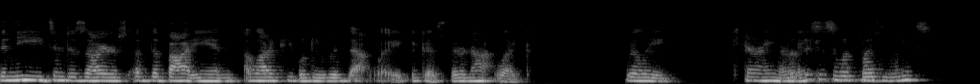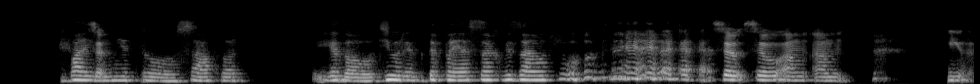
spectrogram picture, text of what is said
the needs and desires of the body, and a lot of people do live that way because they're not like really caring or But this is what body needs. Why So- need to suffer, you know, during the Pesach without food. So so um um you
